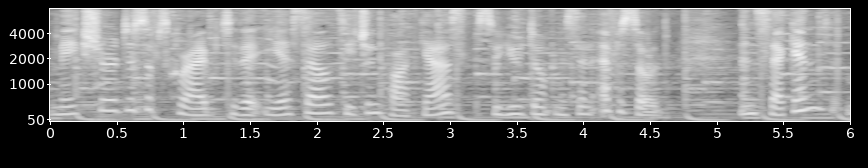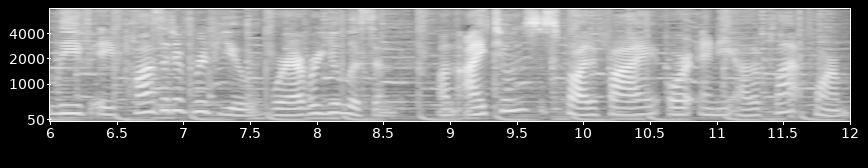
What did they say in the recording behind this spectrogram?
make sure to subscribe to the ESL Teaching Podcast so you don't miss an episode. And second, leave a positive review wherever you listen on iTunes, Spotify, or any other platform.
